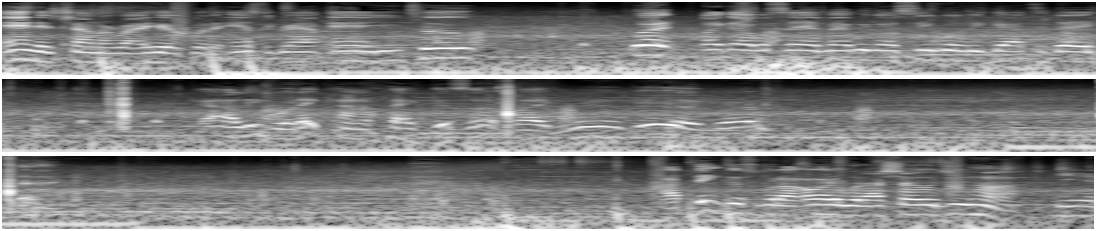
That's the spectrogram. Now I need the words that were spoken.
and his channel right here for the Instagram and YouTube. But like I was saying, man, we're gonna see what we got today. Golly, boy, they kind of packed this up like real good, bro. I think this is what I ordered, what I showed you, huh? Yeah.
